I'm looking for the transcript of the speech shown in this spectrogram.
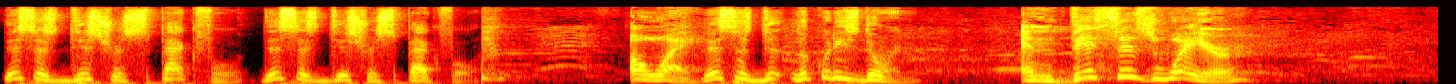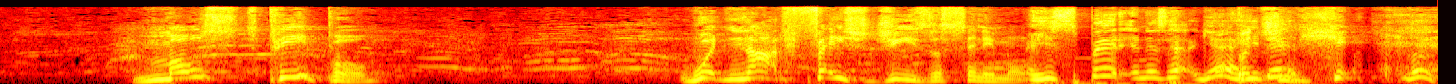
This is disrespectful. This is disrespectful. Oh, Away. This is look what he's doing. And this is where most people would not face Jesus anymore. He spit in his head. Yeah, he But you did. he- Look.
